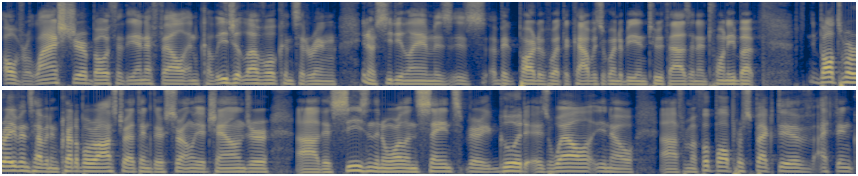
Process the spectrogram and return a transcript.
over last year, both at the NFL and collegiate level. Considering you know CeeDee Lamb is is a big part of what the Cowboys are going to be in 2020, but Baltimore Ravens have an incredible roster. I think they're certainly a challenger uh, this season. The New Orleans Saints very good as well. You know, uh, from a football perspective, I think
